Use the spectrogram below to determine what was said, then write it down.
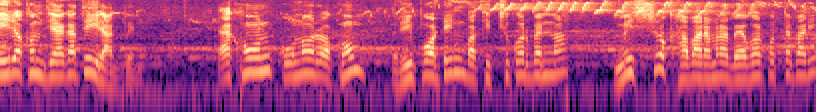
এই রকম জায়গাতেই রাখবেন। এখন কোনো রকম রিপোর্টিং বা কিচ্ছু করবেন না। মিশ্র খাবার আমরা ব্যবহার করতে পারি।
